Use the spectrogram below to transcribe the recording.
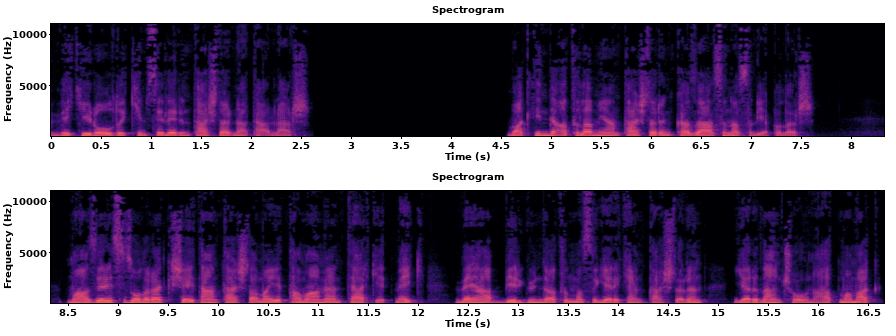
vekil olduğu kimselerin taşlarını atarlar. Vaktinde atılamayan taşların kazası nasıl yapılır? Mazeretsiz olarak şeytan taşlamayı tamamen terk etmek veya bir günde atılması gereken taşların yarıdan çoğunu atmamak,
